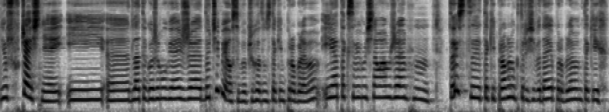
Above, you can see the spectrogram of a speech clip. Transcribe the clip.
już wcześniej i e, dlatego, że mówiłaś, że do ciebie osoby przychodzą z takim problemem i ja tak sobie myślałam, że hmm, to jest e, taki problem, który się wydaje problemem takich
